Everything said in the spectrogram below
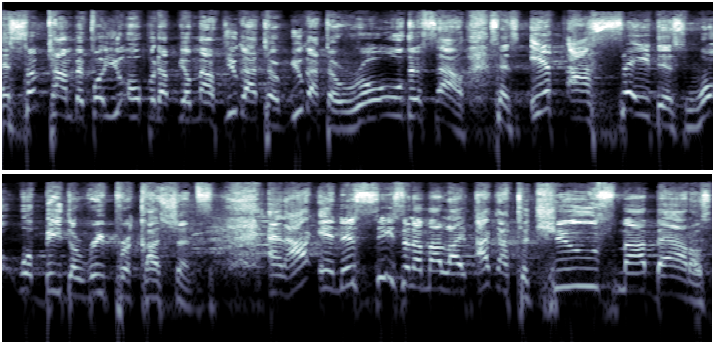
And sometime before you open up your mouth, you got to you got to roll this out. It says, if I say this, what will be the repercussions? And I in this season of my life, I got to choose my battles.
